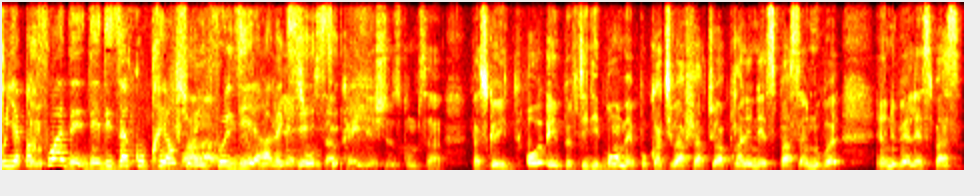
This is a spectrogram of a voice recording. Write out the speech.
oui, il y a parfois des, des, incompréhensions, il faut le dire. avec ces, Ça crée des choses comme ça. Parce qu'ils oh, ils peuvent te dire, bon, mais pourquoi tu vas faire Tu vas prendre un espace, un nouvel, un nouvel espace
